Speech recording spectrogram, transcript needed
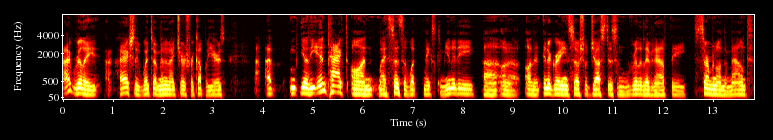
I really I- actually went to a Mennonite church for a couple of years. I, you know, the impact on my sense of what makes community uh, on a on an integrating social justice and really living out the Sermon on the Mount.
